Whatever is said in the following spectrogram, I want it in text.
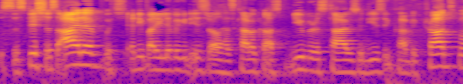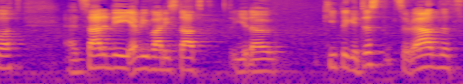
suspicious item, which anybody living in Israel has come across numerous times when using public transport. And suddenly everybody starts, you know, keeping a distance around it.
